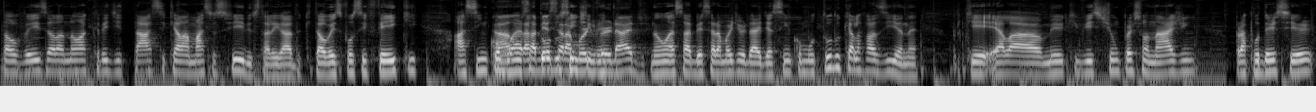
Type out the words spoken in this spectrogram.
talvez ela não acreditasse que ela amasse os filhos, tá ligado? Que talvez fosse fake, assim como ela não era sabia todo se era amor de verdade. Não é saber se era amor de verdade, assim como tudo que ela fazia, né? Porque ela meio que vestia um personagem pra poder ser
